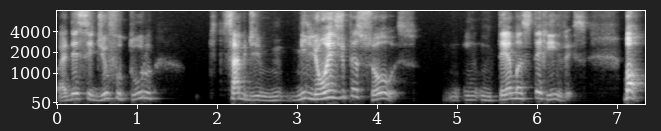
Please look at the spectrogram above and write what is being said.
Vai decidir o futuro, sabe, de milhões de pessoas em, em temas terríveis. Bom,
